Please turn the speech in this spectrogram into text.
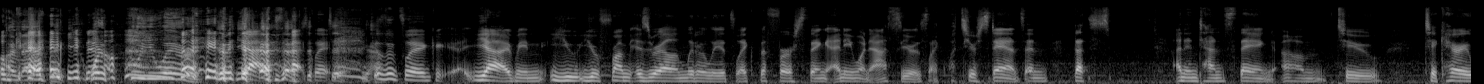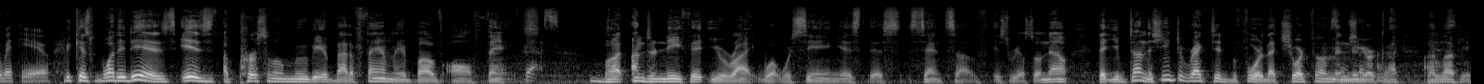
okay, you know. What- who are you wearing? yeah, exactly. It, yeah. Because it's like, yeah, I mean, you you're from Israel, and literally, it's like the first thing anyone asks you is like, "What's your stance?" And that's an intense thing um, to to carry with you. Because what it is is a personal movie about a family above all things. Yes. But underneath it, you're right. What we're seeing is this sense of Israel. So now that you've done this, you directed before that short film Some in New York. I, I love you.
